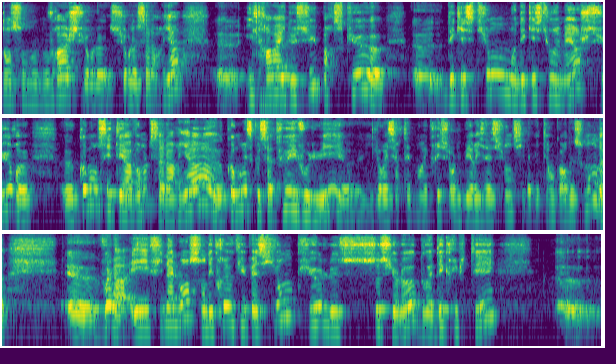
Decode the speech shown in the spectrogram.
dans son ouvrage sur le, sur le salariat. Euh, il travaille dessus parce que euh, des, questions, des questions émergent sur euh, comment c'était avant le salariat, comment est-ce que ça peut évoluer. il aurait certainement écrit sur l'ubérisation s'il avait été encore de ce monde. voilà, et finalement, ce sont des préoccupations que le sociologue doit décrypter euh,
